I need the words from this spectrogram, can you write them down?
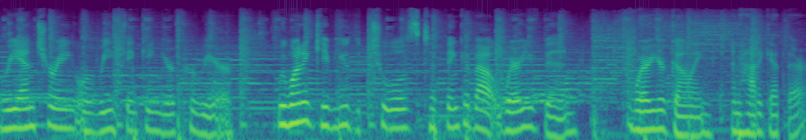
re entering, or rethinking your career, we want to give you the tools to think about where you've been, where you're going, and how to get there.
